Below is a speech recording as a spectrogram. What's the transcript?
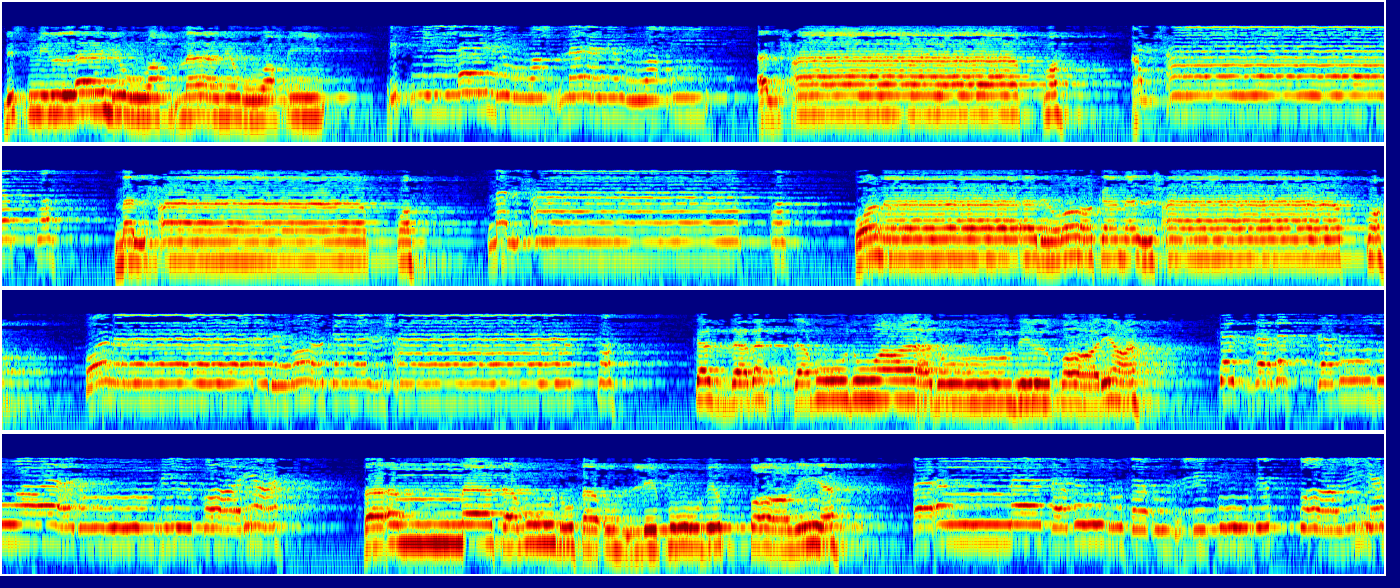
بسم الله الرحمن الرحيم. بسم الله الرحمن الرحيم. الحاقة الحاقة ما الحاقة ما الحاقة وما أدراك ما الحاقة. وما أدراك ما الحاقة. كذبت ثمود وعاد بالقارعة. كذبت ثمود وعاد فأما ثمود فأهلكوا بالطاغية فأما ثمود فأهلكوا بالطاغية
